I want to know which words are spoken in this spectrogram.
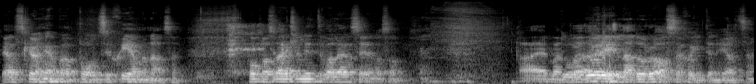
Jag älskar de här bara ponzi-schemen alltså. Hoppas verkligen inte Valencia är något sånt. Nej, men då, då är det illa, då rasar skiten helt sen.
